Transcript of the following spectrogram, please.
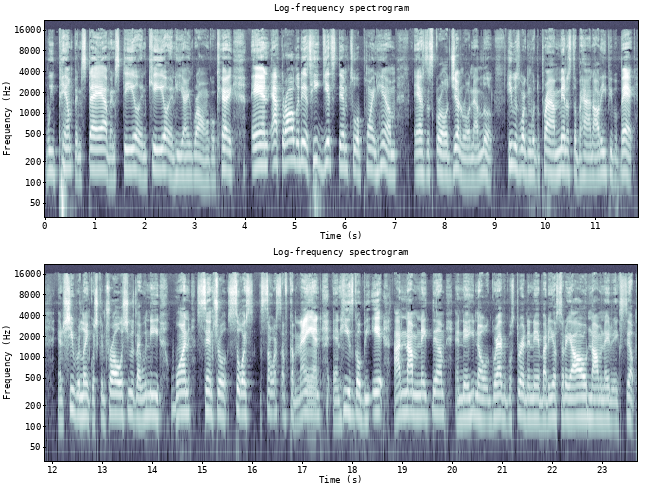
we pimp and stab and steal and kill, and he ain't wrong, okay. And after all of this, he gets them to appoint him as the Skrull General. Now look, he was working with the Prime Minister behind all these people back and she relinquished control. She was like, "We need one central source source of command, and he's gonna be it." I nominate them, and then you know, Gravik was threatening everybody else, so they all nominated except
